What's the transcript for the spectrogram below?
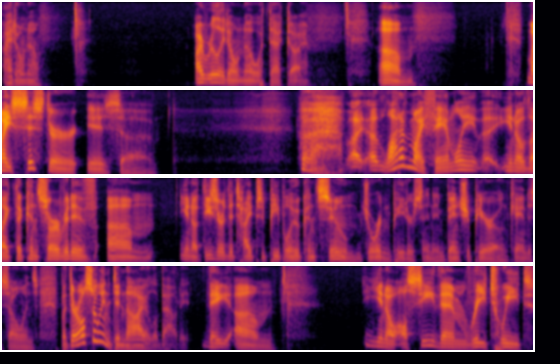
I don't know. I really don't know what that guy. Um, my sister is. Uh, a lot of my family, uh, you know, like the conservative um, you know, these are the types of people who consume Jordan Peterson and Ben Shapiro and Candace Owens, but they're also in denial about it. They, um, you know, I'll see them retweet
